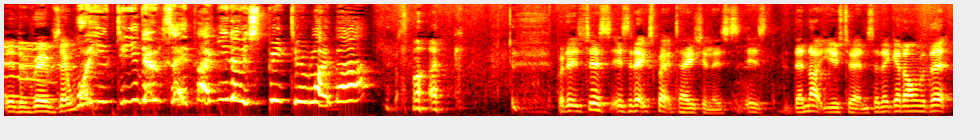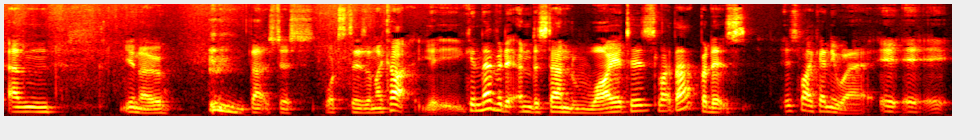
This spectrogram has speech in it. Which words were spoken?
in the ribs, saying, "What you do? You don't say thank you. Don't speak to him like that." It's like, but it's just it's an expectation. It's it's they're not used to it, and so they get on with it, and you know. that's just what it is, and I can't. You, you can never understand why it is like that, but it's it's like anywhere. It, it, it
